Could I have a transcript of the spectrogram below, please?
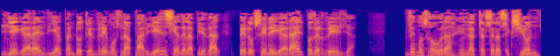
llegará el día cuando tendremos la apariencia de la piedad, pero se negará el poder de ella. Vemos ahora, en la tercera sección,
